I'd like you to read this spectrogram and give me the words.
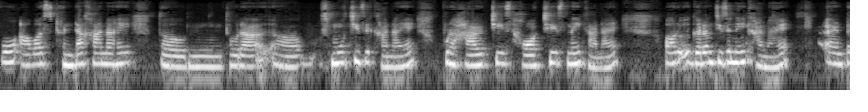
फोर आवर्स ठंडा खाना है तो um, थोड़ा स्मूथ uh, चीज़ें खाना है पूरा हार्ड चीज़ हॉट चीज़ नहीं खाना है और गर्म चीज़ें नहीं खाना है। एंड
